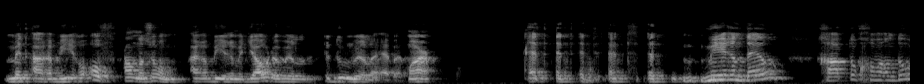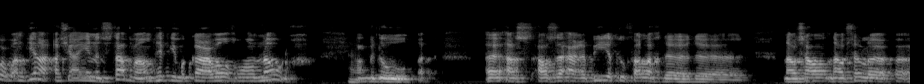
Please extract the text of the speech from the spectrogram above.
met Arabieren of andersom Arabieren met Joden te doen willen hebben. Maar het, het, het, het, het merendeel gaat toch gewoon door. Want ja, als jij in een stad woont, heb je elkaar wel gewoon nodig. Ja. Ik bedoel, uh, als, als de Arabier toevallig de. de nou, zal, nou zullen uh,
